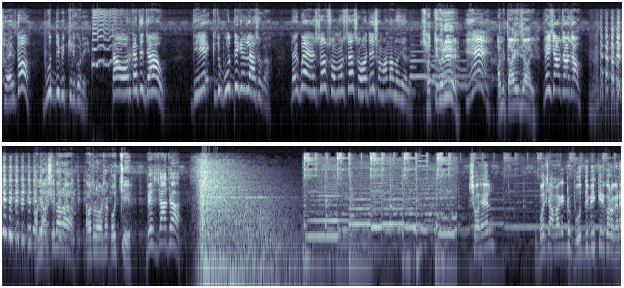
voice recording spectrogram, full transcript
সোহেল তো বুদ্ধি বিক্রি করে। তা ওর কাছে যাও দিয়ে কিছু বুদ্ধি কিনলে আসো গা। দেখবে এসব সমস্যা সহজেই সমাধান হয়ে যাবে। সত্যি করি? হ্যাঁ। আমি তাই যাই। বেশ যাও যাও যাও। আমি আসি দাঁড়া। তারপর তো ব্যবসা করছি। বেশ যা যা। সোহেল বলছে আমাকে একটু বুদ্ধি বিক্রি করো কেন?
